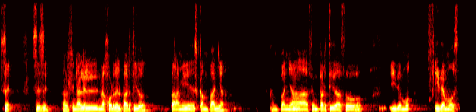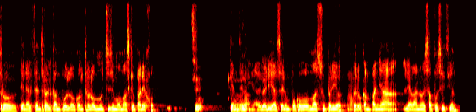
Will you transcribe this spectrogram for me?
Sí, sí, sí. Al final el mejor del partido para mí es Campaña. Campaña mm. hace un partidazo y, y demostró que en el centro del campo lo controló muchísimo más que Parejo. Sí. Que en teoría debería ser un poco más superior, pero Campaña le ganó esa posición.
